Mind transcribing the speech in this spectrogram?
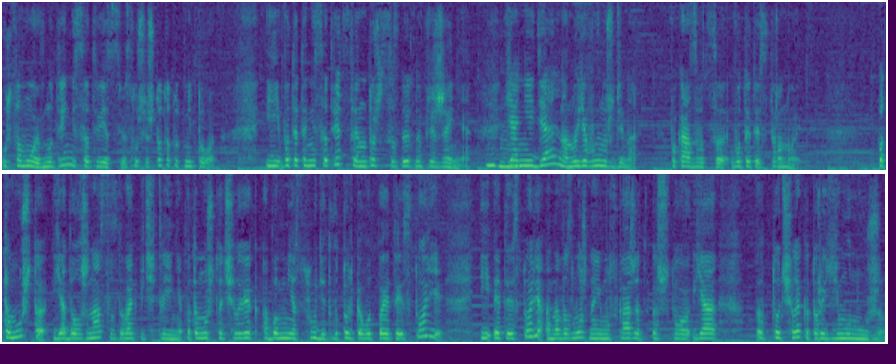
у самой внутри несоответствие. Слушай, что-то тут не то. И вот это несоответствие, оно тоже создает напряжение. Угу. Я не идеальна, но я вынуждена показываться вот этой стороной. Потому что я должна создавать впечатление, потому что человек обо мне судит вот только вот по этой истории, и эта история, она, возможно, ему скажет, что я тот человек, который ему нужен.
